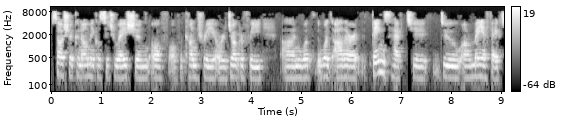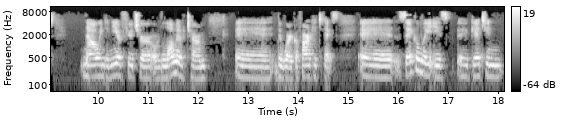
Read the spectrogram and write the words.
socio-economical situation of, of a country or a geography and what what other things have to do or may affect now in the near future or the longer term uh, the work of architects. Uh, secondly, is uh, getting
